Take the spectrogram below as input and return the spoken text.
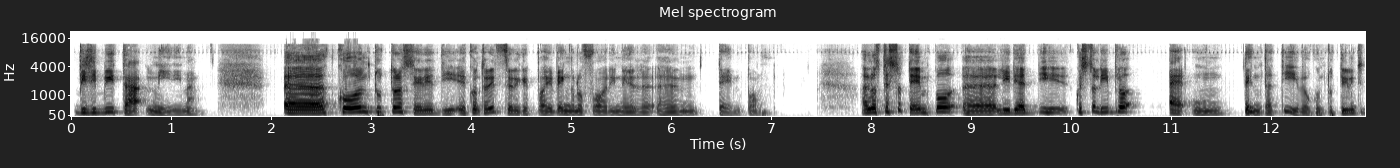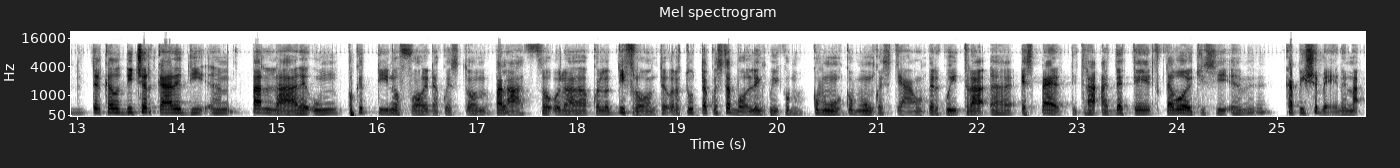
visibilità minima, eh, con tutta una serie di eh, contraddizioni che poi vengono fuori nel eh, tempo. Allo stesso tempo, eh, l'idea di questo libro è un tentativo, con tutti i limiti del caso, di cercare di um, parlare un pochettino fuori da questo palazzo o da quello di fronte o da tutta questa bolla in cui com- com- comunque stiamo, per cui tra uh, esperti, tra addetti ai lavori ci si uh, capisce bene, ma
